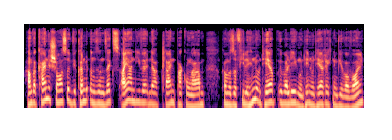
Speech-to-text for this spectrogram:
Haben wir keine Chance. Wir können mit unseren sechs Eiern, die wir in der kleinen Packung haben, können wir so viele hin und her überlegen und hin und her rechnen, wie wir wollen.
